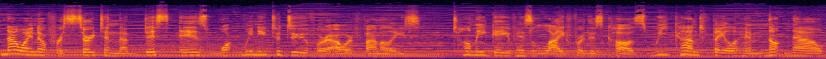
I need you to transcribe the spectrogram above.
Now I know for certain that this is what we need to do for our families. Tommy gave his life for this cause. We can't fail him, not now.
